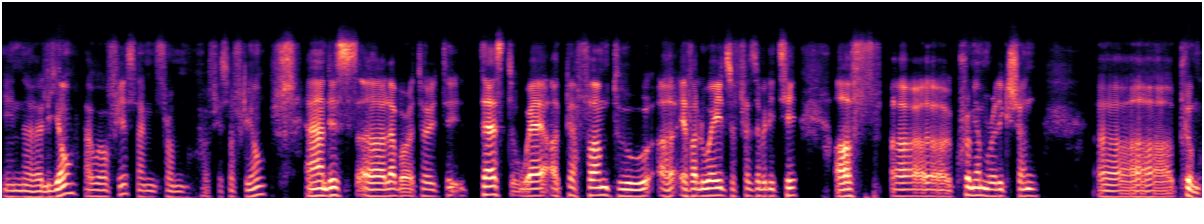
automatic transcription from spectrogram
in uh, Lyon, our office. I'm from office of Lyon. And this uh, laboratory test were performed to uh, evaluate the feasibility of uh, chromium reduction plume.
